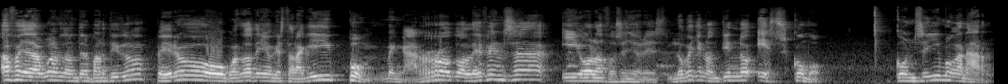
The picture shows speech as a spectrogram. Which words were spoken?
Ha fallado algunos durante el partido, pero cuando ha tenido que estar aquí, ¡pum! Venga, roto al defensa y golazo, señores. Lo que yo no entiendo es cómo conseguimos ganar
